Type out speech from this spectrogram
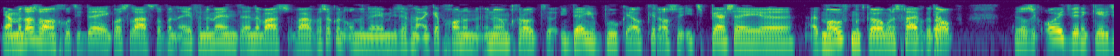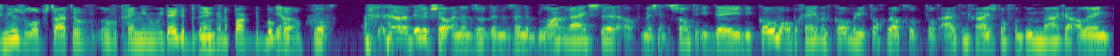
Ja, maar dat is wel een goed idee. Ik was laatst op een evenement en er was, waar, was ook een ondernemer die zei van, nou, ik heb gewoon een enorm groot uh, ideeënboek. Elke keer als er iets per se uh, uit mijn hoofd moet komen, dan schrijf ik het op. Dus als ik ooit weer een keer iets nieuws wil opstarten, hoef, hoef ik geen nieuw idee te bedenken. Dan pak ik het boek ja, wel. klopt. Nou, dat is ook zo. En dan, dan, zijn de belangrijkste, of de meest interessante ideeën, die komen op een gegeven moment komen die toch wel tot, tot uiting. Ga je ze toch van doen maken. Alleen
